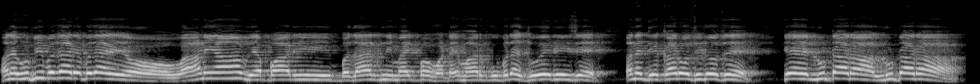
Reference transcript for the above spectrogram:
અને ઊભી બજારે બધા વાણિયા વેપારી બજારની માઇલ પર વટાઈ માર્ગું બધા જોઈ રહી છે અને દેખારો છીડ્યો છે. કે લૂંટારા લૂંટારા.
